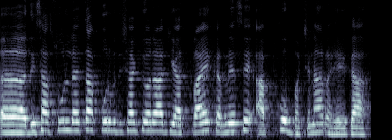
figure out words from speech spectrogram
दिशाशूल रहता, पूर्व दिशा की ओर आज यात्राएँ करने से आपको बचना रहेगा।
